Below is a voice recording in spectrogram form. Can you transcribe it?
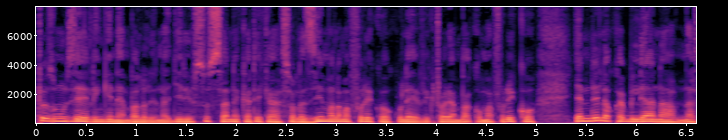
tuzungumzie lingine ambalo linajiri hususan katika suala zima la mafuriko kule Victoria, ambako mafuriko yanaendelea kukabiliana na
